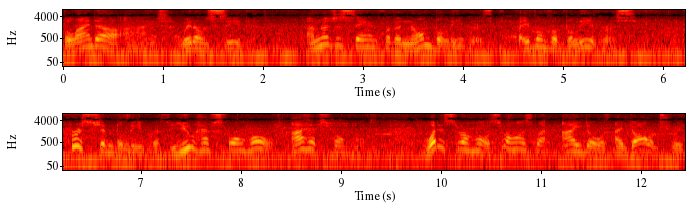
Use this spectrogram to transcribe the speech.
Blind our eyes, we don't see that. I'm not just saying for the non-believers, but even for believers, Christian believers, you have strongholds. I have strongholds. What is stronghold? Stronghold is like idols, idolatry,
